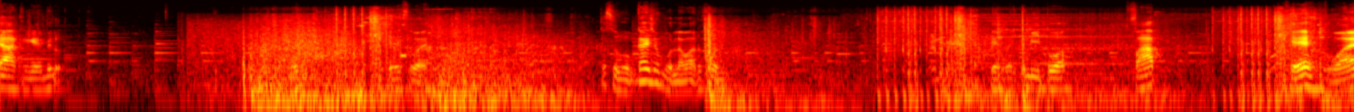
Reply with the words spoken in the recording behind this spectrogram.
ยากๆยังไงไม่รู้โอเคสวย กระสุนผมใกล้จะหมดแล้วอะทุกคนโอเคมันก็มีตัวฟับโอเคสวย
